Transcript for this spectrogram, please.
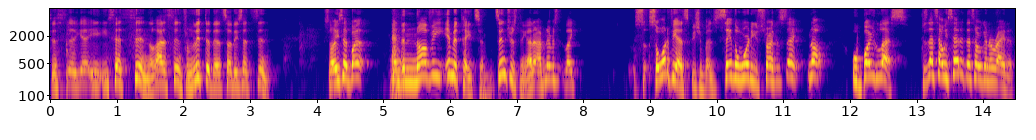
He, uh, said sin, a lot of sin. From Litta, that's how they said sin. So he said boil, and the Navi imitates him. It's interesting. I have never, like, so, so, what if he had a speech impediment? Say the word he was trying to say. No, uboiles. Because that's how he said it, that's how we're going to write it.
